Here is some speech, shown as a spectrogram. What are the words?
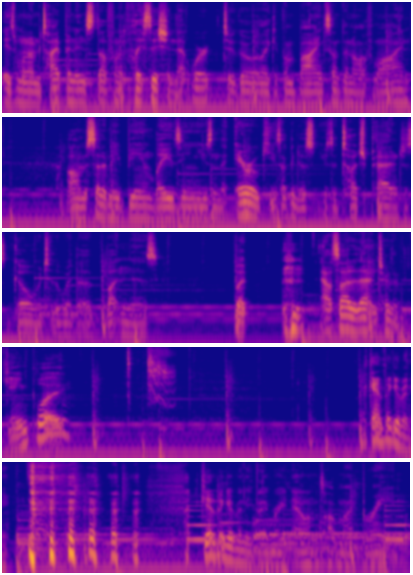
is when I'm typing in stuff on the PlayStation Network to go like if I'm buying something offline. Um, instead of me being lazy and using the arrow keys, I could just use a touchpad and just go over to the, where the button is. But outside of that, in terms of gameplay, can't think of any. I can't think of anything right now on the top of my brain.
